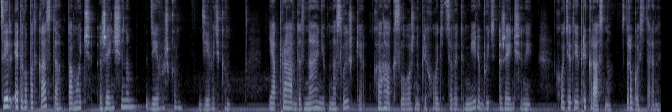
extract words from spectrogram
Цель этого подкаста – помочь женщинам, девушкам, девочкам. Я правда знаю не понаслышке, как сложно приходится в этом мире быть женщиной, хоть это и прекрасно, с другой стороны.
